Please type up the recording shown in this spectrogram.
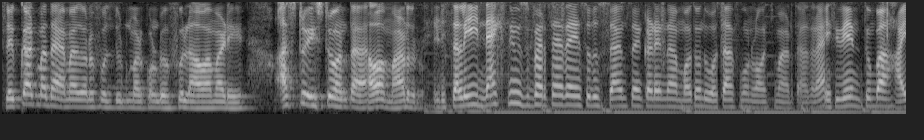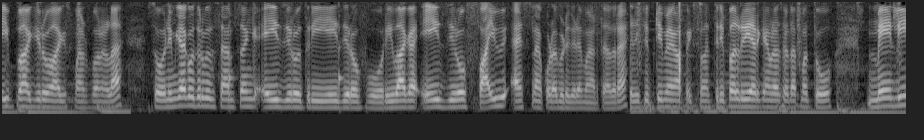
ಫ್ಲಿಪ್ಕಾರ್ಟ್ ಮತ್ತೆ ಅಮೆಝಾನ್ ಫುಲ್ ದುಡ್ಡು ಮಾಡ್ಕೊಂಡು ಫುಲ್ ಹವಾ ಮಾಡಿ, ಅಷ್ಟು ಇಷ್ಟು ಅಂತ ಹವಾ ಮಾಡಿದ್ರು. ಇಡೀ ನೆಕ್ಸ್ಟ್ ನ್ಯೂಸ್ ಬರ್ತಾ ಇದೆ ಸೊ ಸ್ಯಾಮ್ಸಂಗ್ ಕಡೆಯಿಂದ ಮತ್ತೊಂದು ಹೊಸ ಫೋನ್ ಲಾಂಚ್ ಮಾಡ್ತಾ ಇದ್ದಾರೆ ಇದೇನು ತುಂಬಾ ಹೈಪ್ ಆಗಿರೋ ಹಾಗೆ ಸ್ಮಾರ್ಟ್ ಫೋನ್ ಅಲ್ಲ. ಸೊ ನಿಮ್ಗೆ ಗೊತ್ತಿರೋದು Samsung A zero three A zero four ಇವಾಗ ಏ ಜೀರೋ ಫೈವ್ ಎಸ್ನ ಕೂಡ ಬಿಡುಗಡೆ ಮಾಡ್ತಾ ಇದ್ದಾರೆ ಇದು fifty megapixel triple rear camera setup ಮತ್ತು ಮೇನ್ಲಿ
